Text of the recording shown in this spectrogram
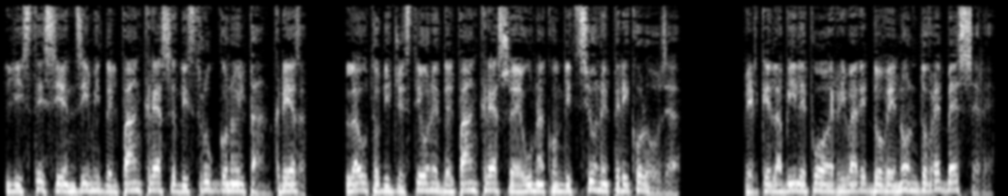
Gli stessi enzimi del pancreas distruggono il pancreas. L'autodigestione del pancreas è una condizione pericolosa. Perché la bile può arrivare dove non dovrebbe essere.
